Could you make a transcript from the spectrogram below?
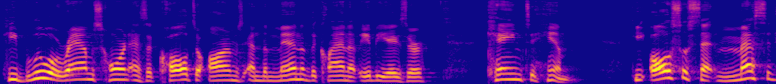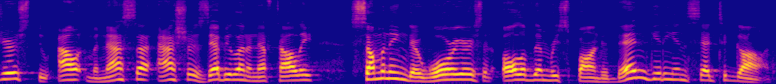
He blew a ram's horn as a call to arms, and the men of the clan of Abiezer came to him. He also sent messengers throughout Manasseh, Asher, Zebulun, and Naphtali, summoning their warriors, and all of them responded. Then Gideon said to God,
